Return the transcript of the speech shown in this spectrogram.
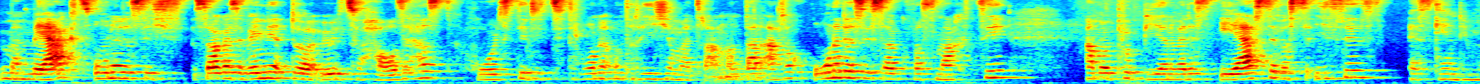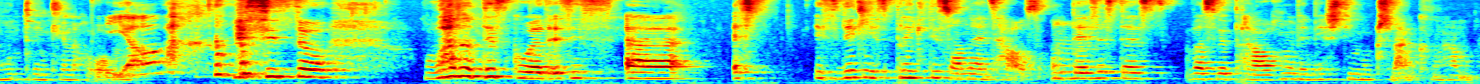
man merkt es, ohne dass ich sage, also wenn du ein Öl zu Hause hast, holst dir die Zitrone und riech einmal dran. Und dann einfach, ohne dass ich sage, was macht sie, einmal probieren. Weil das Erste, was ist, ist, es gehen die Mundwinkel nach oben. Ja. es ist so, wow, tut das gut. Es ist, äh, es ist wirklich, es bringt die Sonne ins Haus. Und mhm. das ist das, was wir brauchen, wenn wir Stimmungsschwankungen haben.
